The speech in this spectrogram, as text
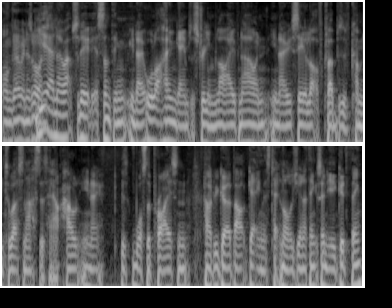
ongoing as well. Yeah, no, absolutely. It's something you know. All our home games are streamed live now, and you know, you see a lot of clubs have come to us and asked us how, how you know, what's the price and how do we go about getting this technology? And I think it's only a good thing.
